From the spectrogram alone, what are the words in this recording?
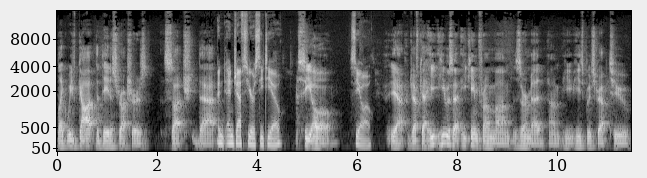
Like we've got the data structures such that And and Jeff's your CTO, COO, COO. Yeah, Jeff Kat. He he was a, he came from um, Zirmed. Um, he he's bootstrapped two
